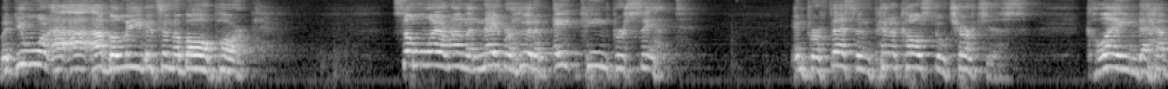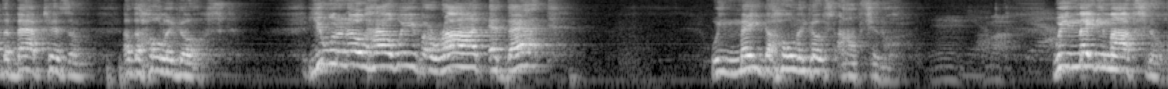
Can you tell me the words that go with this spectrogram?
But you want, I, I believe it's in the ballpark. Somewhere around the neighborhood of 18% in professing Pentecostal churches claim to have the baptism of the Holy Ghost. You want to know how we've arrived at that? We made the Holy Ghost optional. We made him optional.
